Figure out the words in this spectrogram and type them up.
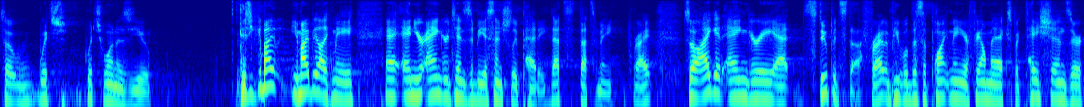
So, which, which one is you? Because you might, you might be like me, and, and, your anger tends to be essentially petty. That's, that's me, right? So I get angry at stupid stuff, right? When people disappoint me or fail my expectations or,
